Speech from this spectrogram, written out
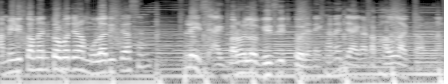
আমি রিকমেন্ড করব যারা মুলা দিতে আসেন প্লিজ একবার হলো ভিজিট করেন এখানে, জায়গাটা ভালো লাগবে আপনার।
